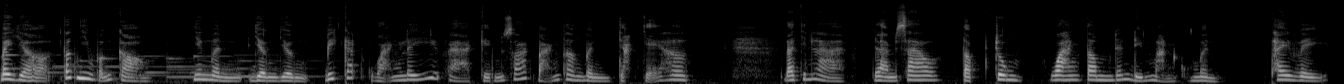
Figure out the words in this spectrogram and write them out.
Bây giờ tất nhiên vẫn còn, nhưng mình dần dần biết cách quản lý và kiểm soát bản thân mình chặt chẽ hơn. Đó chính là làm sao tập trung quan tâm đến điểm mạnh của mình, thay vì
